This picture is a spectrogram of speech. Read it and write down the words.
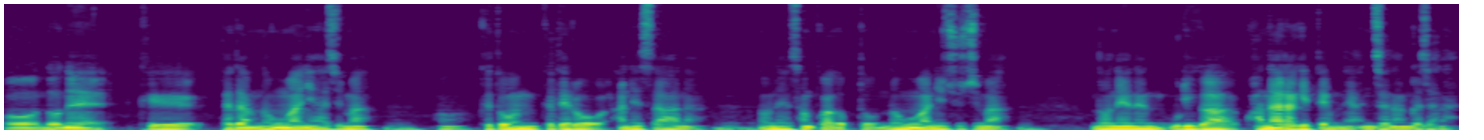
어 너네 그 배당 너무 많이 하지 마. 음. 어, 그 돈 그대로 안에 쌓아놔. 음. 너네 성과급도 너무 많이 주지 마. 음. 너네는 우리가 관할하기 때문에 안전한 거잖아.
